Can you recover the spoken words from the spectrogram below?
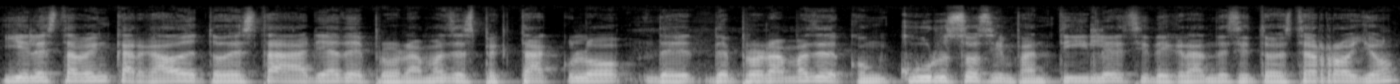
y él estaba encargado de toda esta área de programas de espectáculo, de, de programas de concursos infantiles y de grandes y todo este rollo.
